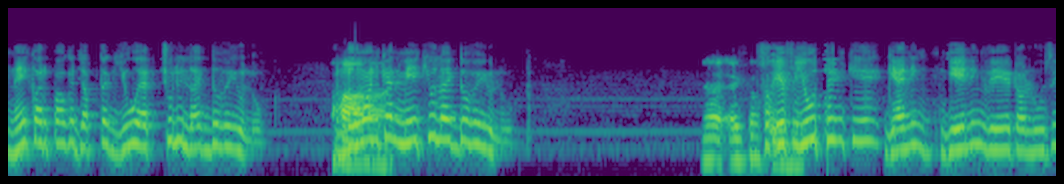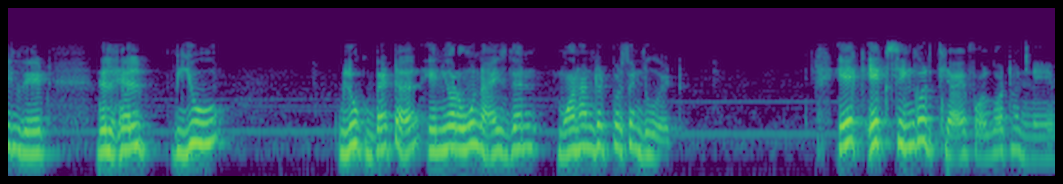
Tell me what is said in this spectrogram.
नहीं कर पाओगे जब तक you actually like the way you look no one can make you like the way you look so if you think gaining gaining weight or losing weight will help you look better in your own eyes then 100% do it. एक एक सिंगर थी आई फॉरगॉट हर नेम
